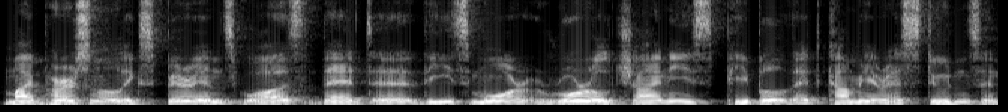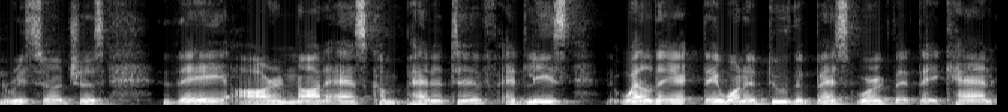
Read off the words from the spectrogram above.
My personal experience was that uh, these more rural Chinese people that come here as students and researchers, they are not as competitive, at least, well, they, they want to do the best work that they can,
